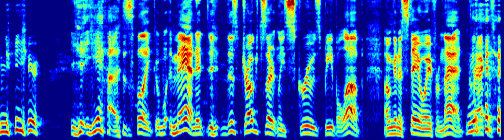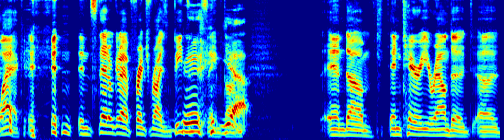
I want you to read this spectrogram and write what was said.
yeah it's like man it, it- this drug certainly screws people up. I'm gonna stay away from that. Crack is whack. Instead i'm gonna have french fries and pizza at the same time. Yeah and um and carry around a a,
